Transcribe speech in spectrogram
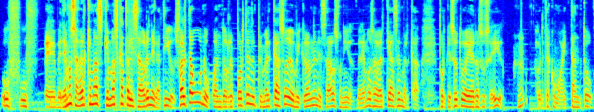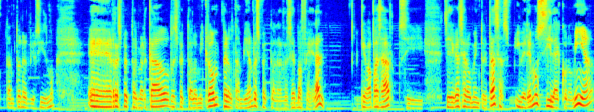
Uf, uf, eh, veremos a ver qué más, qué más catalizadores negativos. Falta uno cuando reporten el primer caso de Omicron en Estados Unidos. Veremos a ver qué hace el mercado, porque eso todavía no ha sucedido. Ahorita como hay tanto, tanto nerviosismo eh, respecto al mercado, respecto al Omicron, pero también respecto a la Reserva Federal. ¿Qué va a pasar si, si llega a ser aumento de tasas? Y veremos si la economía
